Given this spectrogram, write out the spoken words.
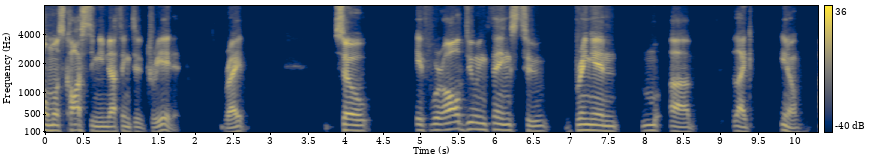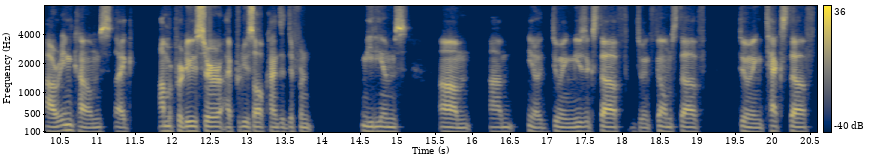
almost costing you nothing to create it right? So if we're all doing things to bring in uh like you know our incomes like i'm a producer i produce all kinds of different mediums um i'm you know doing music stuff doing film stuff doing tech stuff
